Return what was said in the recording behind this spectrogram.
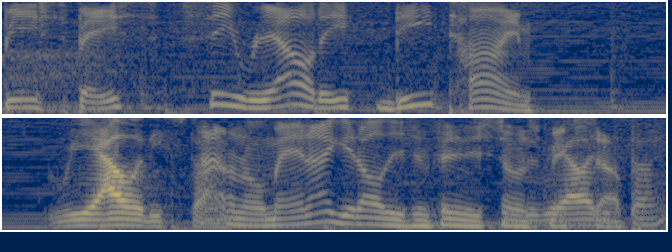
B, space, C, reality, D, time? Reality Stone. I don't know, man. I get all these Infinity Stones mixed up. Stone?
